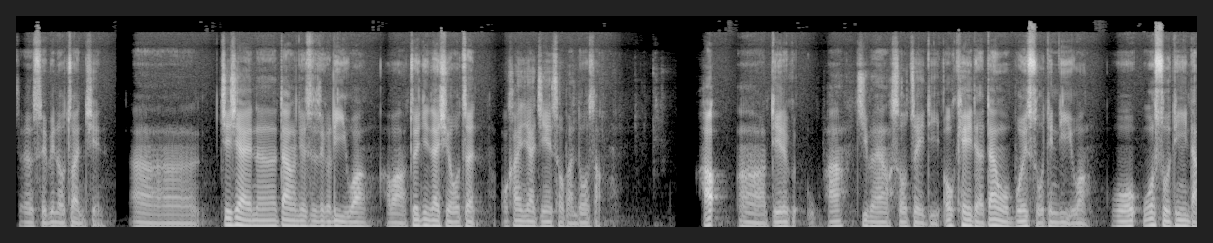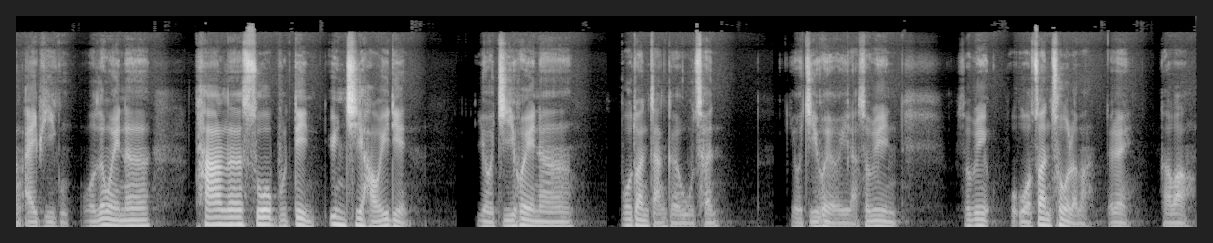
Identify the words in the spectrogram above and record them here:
这随便都赚钱，嗯，接下来呢，当然就是这个利旺，好不好？最近在修正，我看一下今天收盘多少。好，啊，跌了个五趴，基本上收最低，OK 的。但我不会锁定利旺，我我锁定一档 IP 股，我认为呢，它呢说不定运气好一点，有机会呢波段涨个五成，有机会而已啦，说不定，说不定我算错了嘛，对不对？好不好？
